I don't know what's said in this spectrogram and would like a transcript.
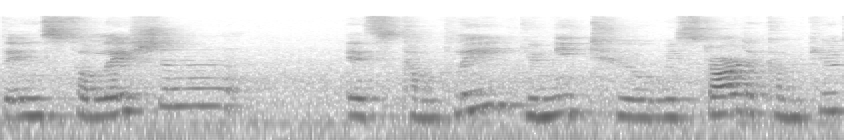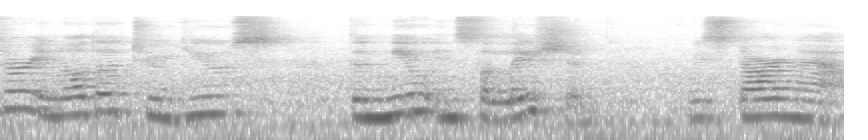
The installation is complete. You need to restart the computer in order to use the new installation. Restart now.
